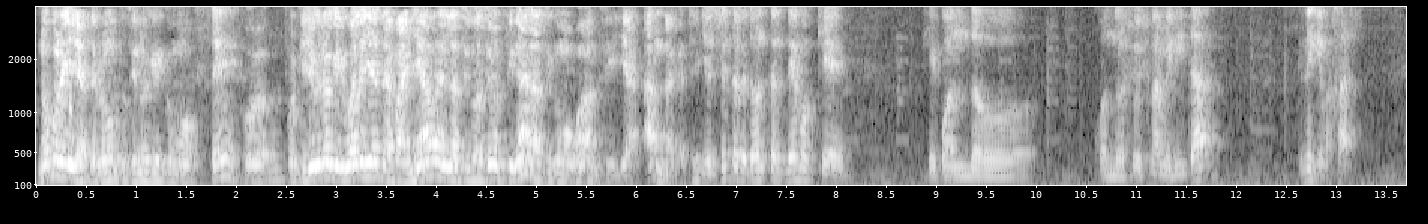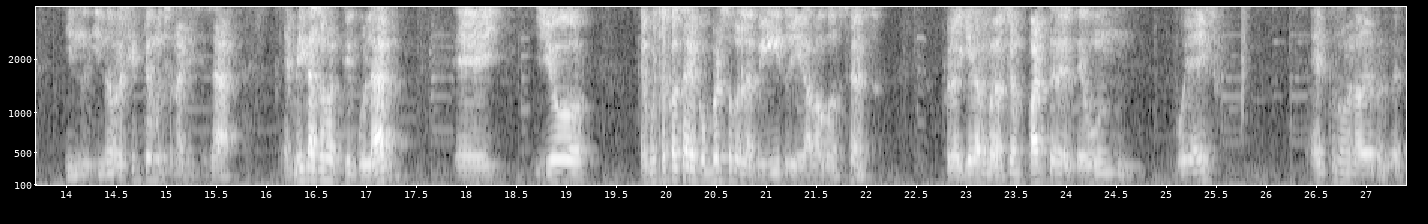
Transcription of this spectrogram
No por ella, te pregunto, sino que como... Sí. por- porque yo creo que igual ella te apañaba en la situación final, así como, weón, sí, ya, anda, ¿cachai? Yo siento que todos entendemos que, que cuando, cuando la situación amerita, tiene que pasar. Y, y no resiste mucho análisis. O sea, en mi caso particular, eh, yo hay muchas cosas que converso con la Pito y llegamos a consenso. Pero aquí la conversación parte desde un voy a ir. Esto no me lo voy a perder.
